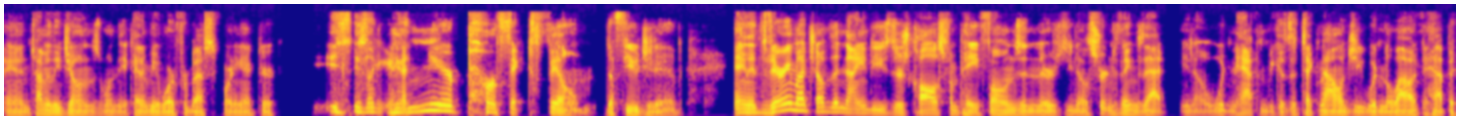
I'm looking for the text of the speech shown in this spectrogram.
and Tommy Lee Jones won the Academy Award for Best Supporting Actor, is, is like a near perfect film, The Fugitive and it's very much of the 90s there's calls from payphones and there's you know certain things that you know wouldn't happen because the technology wouldn't allow it to happen.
